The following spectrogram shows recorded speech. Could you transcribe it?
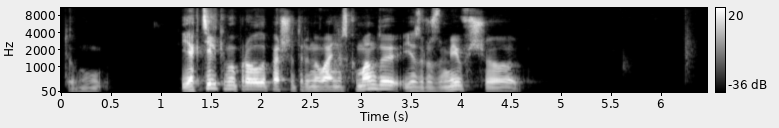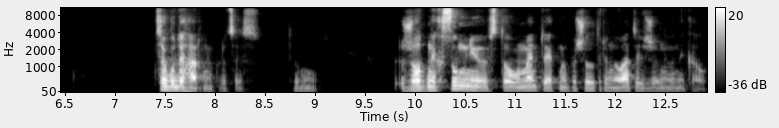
Тому як тільки ми провели перше тренування з командою, я зрозумів, що це буде гарний процес. Тому жодних сумнівів з того моменту, як ми почали тренувати, вже не виникало.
